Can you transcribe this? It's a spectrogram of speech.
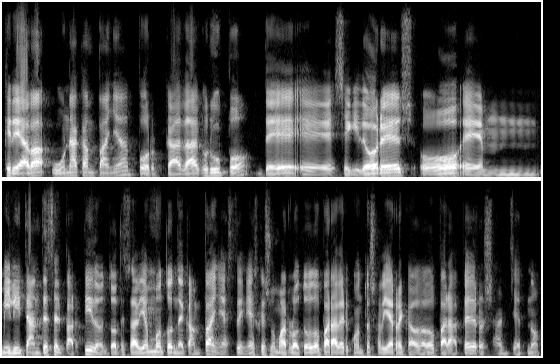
creaba una campaña por cada grupo de eh, seguidores o em, militantes del partido, entonces había un montón de campañas, tenías que sumarlo todo para ver cuánto se había recaudado para Pedro Sánchez, ¿no?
